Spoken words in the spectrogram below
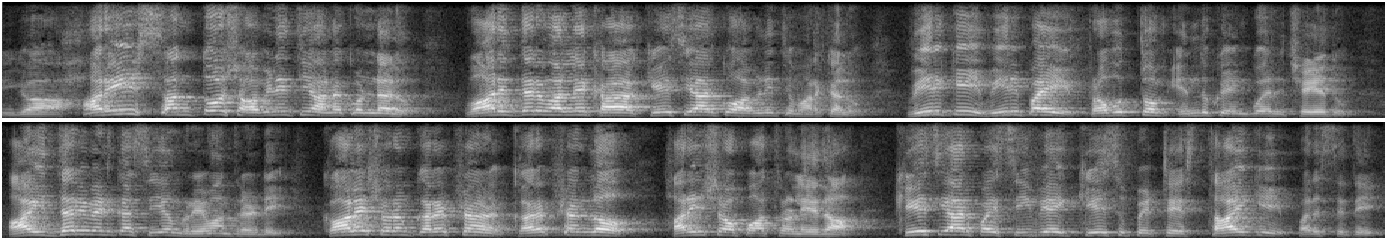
ఇక హరీష్ సంతోష్ అవినీతి అనకొండలు. వారిద్దరి వల్లే కా- కేసీఆర్కు అవినీతి మరకలు. వీరికి వీరిపై ప్రభుత్వం ఎందుకు ఎంక్వైరీ చేయదు? ఆ ఇద్దరి వెనుక సీఎం రేవంత్ రెడ్డి. కాళేశ్వరం కరప్షన్ కరప్షన్లో హరీష్ రావు పాత్ర లేదా? కేసీఆర్ పై సిబిఐ కేసు పెట్టే స్థాయికి పరిస్థితి.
